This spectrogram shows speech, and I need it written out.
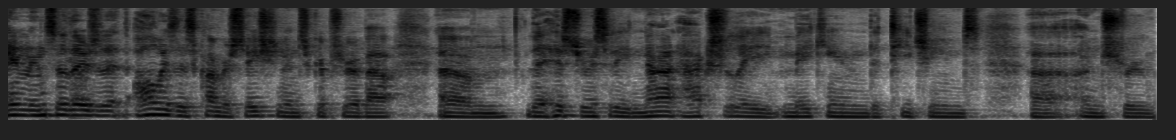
And and so there's a, always this conversation in Scripture about um, the historicity not actually making the teachings uh, untrue.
